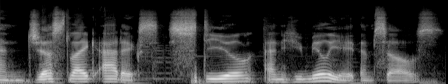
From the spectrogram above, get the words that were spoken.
And just like addicts steal and humiliate themselves,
